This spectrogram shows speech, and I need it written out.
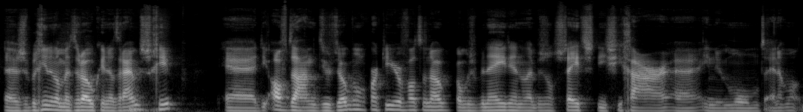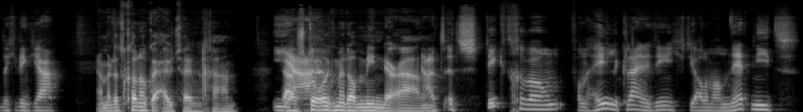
Eh, ze beginnen dan met roken in dat ruimteschip. Eh, die afdaling duurt ook nog een kwartier of wat dan ook. Dan komen ze beneden en dan hebben ze nog steeds die sigaar eh, in hun mond. En dan, dat je denkt, ja, Ja, maar dat kan ook uit zijn gegaan. ja, Daar stoor ik me dan minder aan. ja, het, het stikt gewoon van hele kleine dingetjes die allemaal net niet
